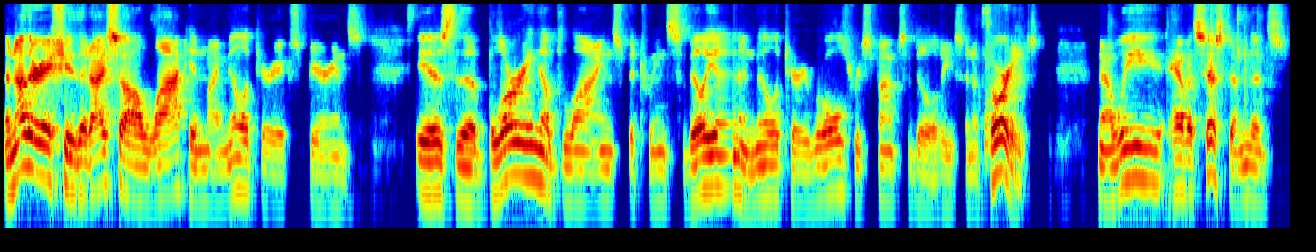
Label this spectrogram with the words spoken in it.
Another issue that I saw a lot in my military experience is the blurring of lines between civilian and military roles, responsibilities, and authorities. Now, we have a system that's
